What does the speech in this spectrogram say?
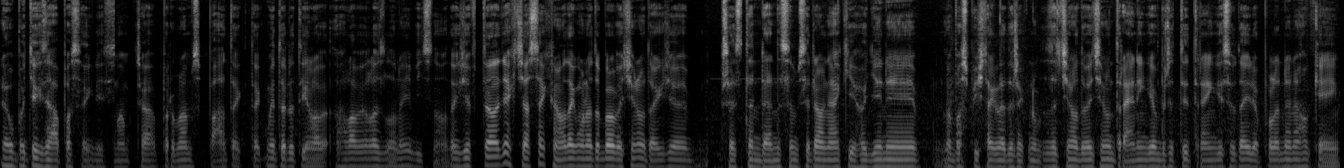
nebo po těch zápasech, když mám třeba problém spát, tak, tak mi to do té hlavy lezlo nejvíc. No. Takže v těch časech, no, tak ono to bylo většinou tak, že přes ten den jsem si dal nějaký hodiny, nebo spíš takhle to řeknu, začínal to většinou tréninkem, protože ty tréninky jsou tady dopoledne na hokej.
